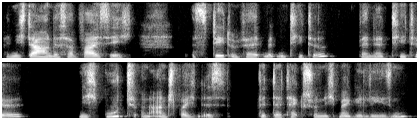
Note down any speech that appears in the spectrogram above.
bin ich da und deshalb weiß ich, es steht und fällt mit dem Titel. Wenn der Titel nicht gut und ansprechend ist, wird der Text schon nicht mehr gelesen.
